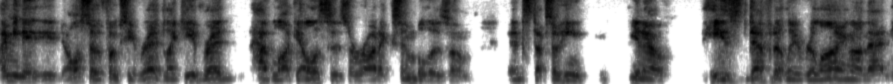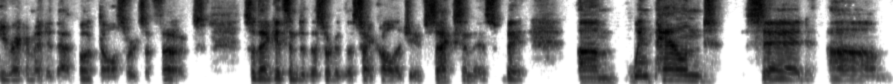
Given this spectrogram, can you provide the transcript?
I mean, it, it also folks he read like he had read Havelock Ellis's erotic symbolism and stuff. So he, you know, he's definitely relying on that, and he recommended that book to all sorts of folks. So that gets into the sort of the psychology of sex in this. But um, when Pound said, um,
